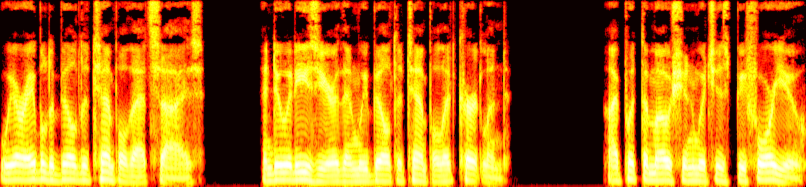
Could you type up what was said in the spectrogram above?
we are able to build a temple that size, and do it easier than we built a temple at Kirtland. I put the motion which is before you,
